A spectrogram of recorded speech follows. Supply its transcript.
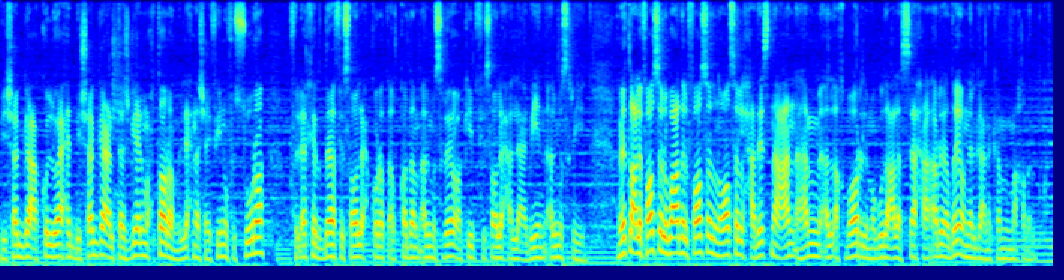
بيشجع كل واحد بيشجع التشجيع المحترم اللي إحنا شايفينه في الصورة وفي الآخر ده في صالح كرة القدم المصرية واكيد في صالح اللاعبين المصريين. هنطلع لفاصل وبعد الفاصل نواصل حديثنا عن أهم الأخبار اللي موجودة على الساحة الرياضية ونرجع نكمل مع حضراتكم.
